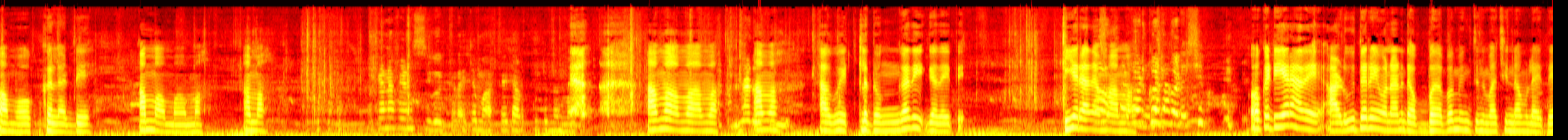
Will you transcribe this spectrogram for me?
అమ్మ ఒక్క లడ్డే. అమ్మ అమ్మ అమ్మ. అమ్మ. ఓకేనా ఫ్రెండ్స్ ఇగో అక్క అయితే అడుక్కుంటుంది అమ్మ అమ్మ అమ్మ అమ్మ. అగో ఎట్లా దొంగది గదైతే. ఇయ్యరాదే అమ్మ అమ్మ. ఒకటి ఇయ్యరాదే. అడుగుతారేమో నన్ను దెబ్బ దెబ్బ మింగుతుంది మా చిన్నమ్మలు అయితే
